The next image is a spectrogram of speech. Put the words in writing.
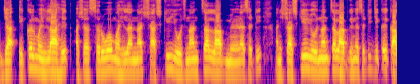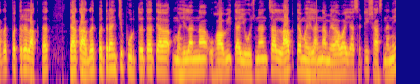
ज्या एकल महिला आहेत अशा सर्व महिलांना शासकीय योजनांचा लाभ मिळण्यासाठी आणि शासकीय योजनांचा लाभ घेण्यासाठी जे काही कागदपत्र लागतात त्या कागदपत्रांची पूर्तता त्या महिलांना व्हावी त्या योजनांचा लाभ त्या महिलांना मिळावा यासाठी शासनाने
